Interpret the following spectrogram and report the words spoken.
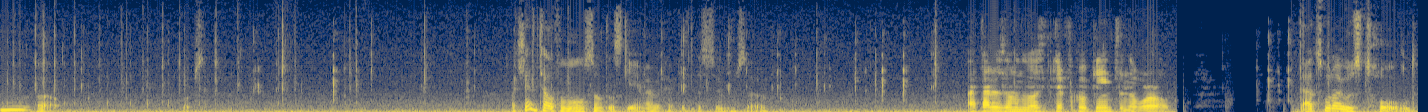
Oh. Whoops. I can't tell if I'm almost done with this game. I would have to assume so. I thought it was one of the most difficult games in the world. That's what I was told.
